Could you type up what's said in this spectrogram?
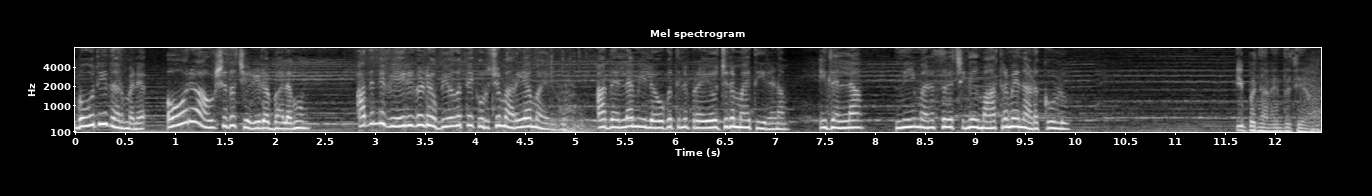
ബോധിധർമ്മന് ഓരോ ഔഷധ ചെടിയുടെ ഫലവും അതിന്റെ വേരുകളുടെ ഉപയോഗത്തെക്കുറിച്ചും അറിയാമായിരുന്നു. അതെല്ലാം ഈ ലോകത്തിന് പ്രയോജനമായി തീരണം. ഇതെല്ലാം നീ മനസ്സ് വെച്ചെങ്കിൽ മാത്രമേ നടക്കുള്ളൂ. ഇപ്പൊ ഞാൻ എന്ത് ചെയ്യണം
